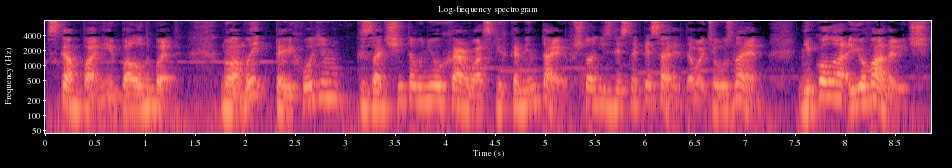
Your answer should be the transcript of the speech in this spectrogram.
с компанией BaldBet. Ну а мы переходим к зачитыванию хорватских комментариев. Что они здесь написали? Давайте узнаем. Никола Йованович.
